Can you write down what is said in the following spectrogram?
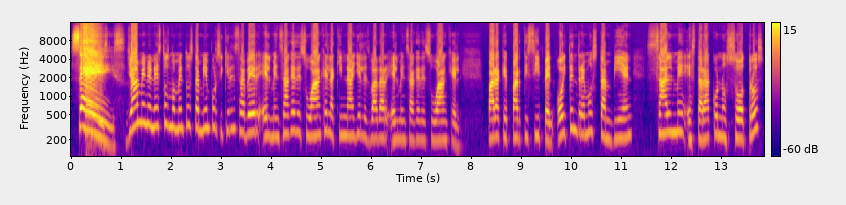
6. Llamen en estos momentos también por si quieren saber el mensaje de su ángel. Aquí Naye les va a dar el mensaje de su ángel. Para que participen. Hoy tendremos también, Salme estará con nosotros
